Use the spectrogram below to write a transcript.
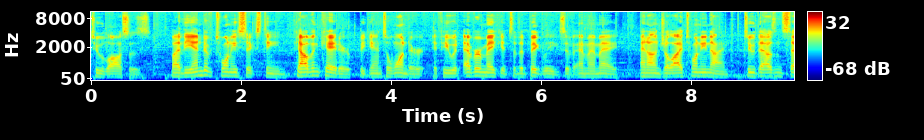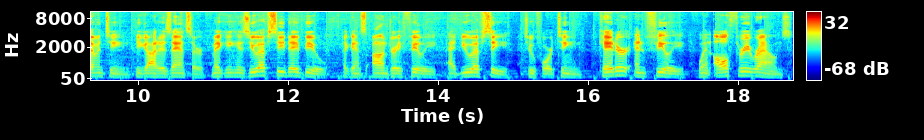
2 losses. By the end of 2016, Calvin Kattar began to wonder if he would ever make it to the big leagues of MMA, and on July 29, 2017, he got his answer, making his UFC debut against Andre Fili at UFC 214. Kattar and Fili went all three rounds,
